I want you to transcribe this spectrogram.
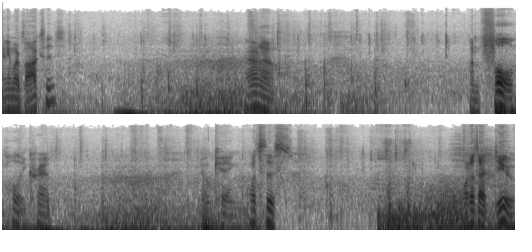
Any more boxes? I don't know. I'm full. Holy crap. Kidding. What's this? What does that do?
